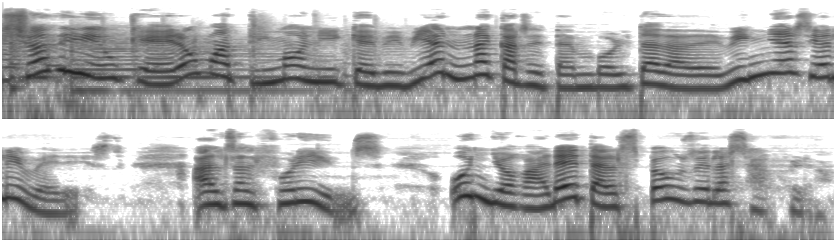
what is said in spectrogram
Això diu que era un matrimoni que vivia en una caseta envoltada de vinyes i oliveres, als Alforins, un llogaret als peus de la safra.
